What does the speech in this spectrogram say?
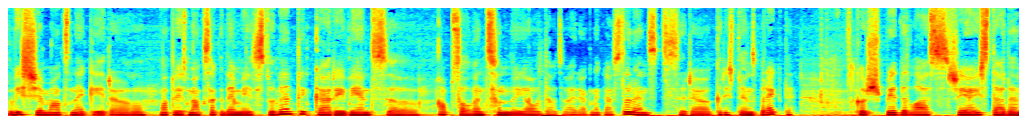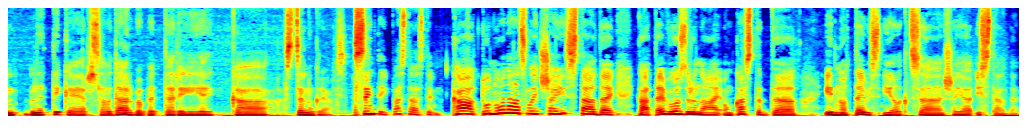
Visi šie mākslinieki ir uh, Latvijas Mākslas akadēmijas studenti, kā arī viens uh, absolvents un jau daudz vairāk nekā students. Tas ir uh, Kristians Brekte. Uh, kurš piedalās šajā izstādē ne tikai ar savu darbu, bet arī kā scenogrāfs. Sintī, pastāsti, kā tu nonāci līdz šai izstādē, kā tevi uzrunāja un kas tad uh, ir no tevis ielikts uh, šajā izstādē?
